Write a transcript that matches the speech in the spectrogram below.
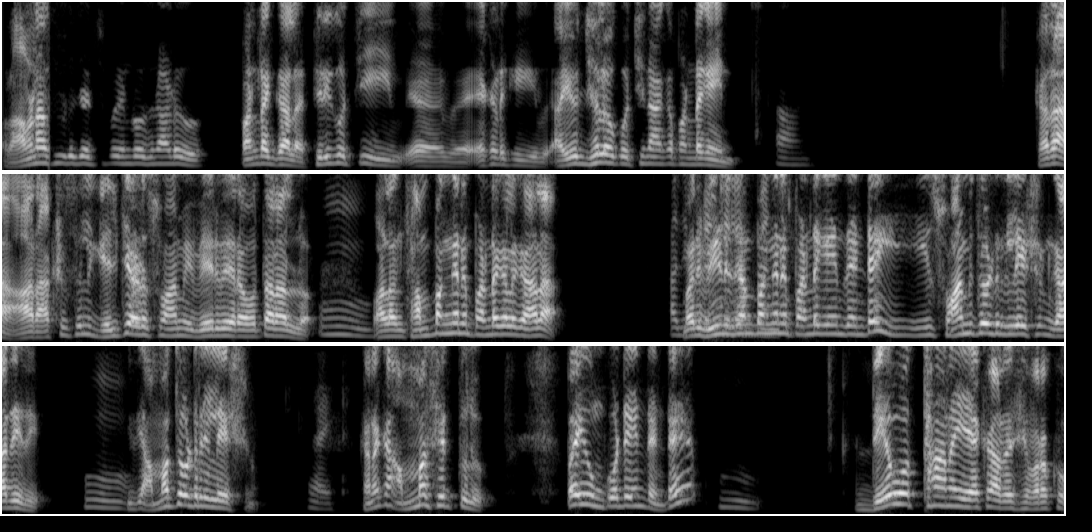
రావణాసురుడు చచ్చిపోయిన రోజు నాడు పండగ గాల. తిరిగి వచ్చి ఎక్కడికి? అయోధ్యలోకి వచ్చినాక పండగ అయింది. కదా ఆ రాక్షసుల్ని గెలిచాడు స్వామి వేరు వేరు అవతారాల్లో. వాళ్ళని చంపంగానే పండగలు గాల. మరి చంపంగానే మంచి- పండగ ఏంటంటే ఈ స్వామితోటి రిలేషన్ కాదు ఇది. ఇది అమ్మతోటి రిలేషన్. కనుక అమ్మ శక్తులు పై ఇంకోటి ఏంటంటే దేవోత్థాన ఏకాదశి వరకు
